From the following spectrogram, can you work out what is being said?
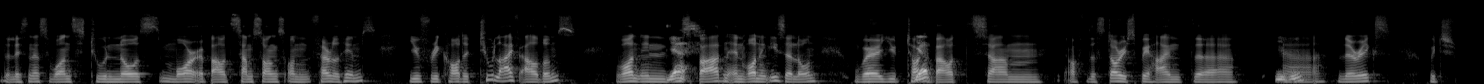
the listeners wants to know more about some songs on Feral Hymns, you've recorded two live albums, one in yes. Wiesbaden and one in Iserlohn, where you talk yep. about some of the stories behind the mm-hmm. uh, lyrics, which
